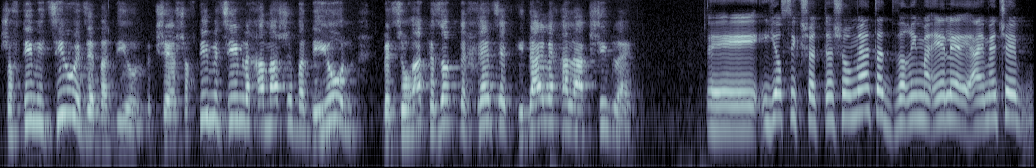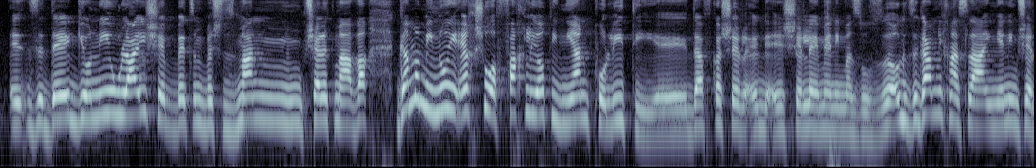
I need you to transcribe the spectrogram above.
שופטים הציעו את זה בדיון, וכשהשופטים מציעים לך משהו בדיון בצורה כזאת נחרצת, כדאי לך להקשיב להם. אה, יוסי, כשאתה שומע את הדברים האלה, האמת שזה די הגיוני אולי שבעצם בזמן ממשלת מעבר, גם המינוי איכשהו הפך להיות עניין פוליטי, אה, דווקא של, אה, של מני מזוז. זה גם נכנס לעניינים של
